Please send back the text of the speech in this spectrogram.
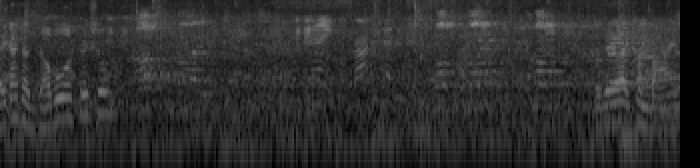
They got the double official? Did they like combine?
